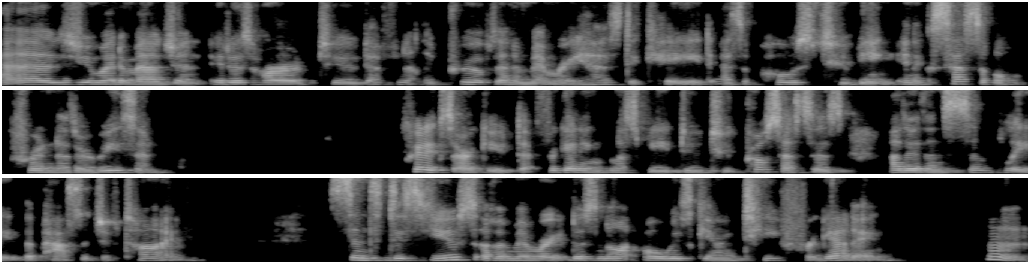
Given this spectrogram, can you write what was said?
As you might imagine, it is hard to definitely prove that a memory has decayed as opposed to being inaccessible for another reason. Critics argued that forgetting must be due to processes other than simply the passage of time. Since disuse of a memory does not always guarantee forgetting, hmm.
